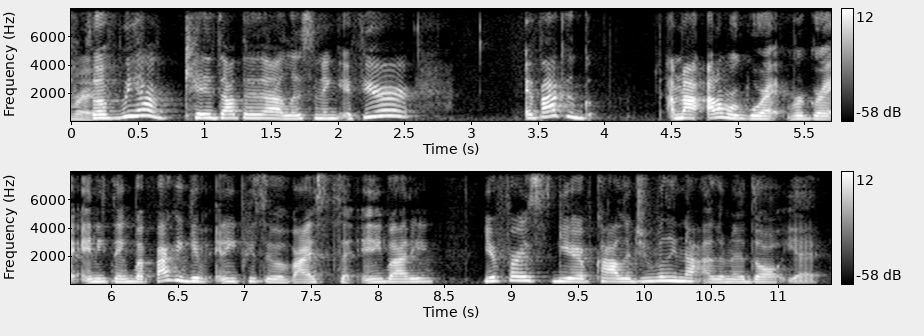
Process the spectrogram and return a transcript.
Right. So if we have kids out there that are listening, if you're, if I could, I'm not. I don't regret regret anything. But if I could give any piece of advice to anybody, your first year of college, you're really not an adult yet.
